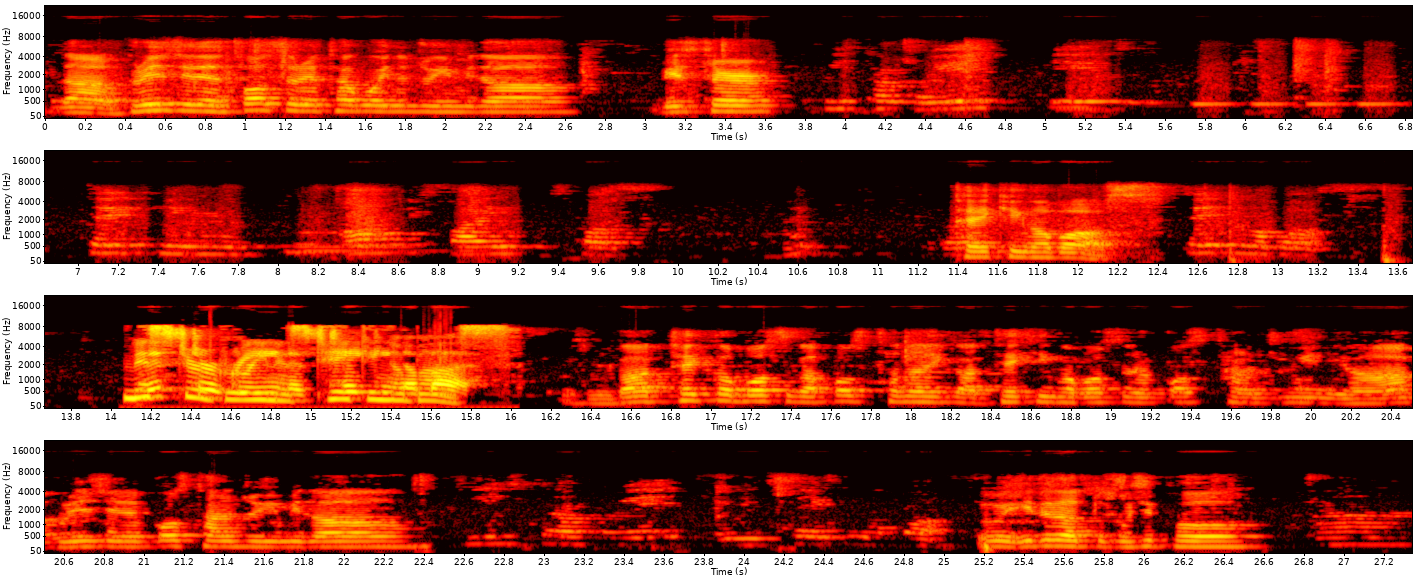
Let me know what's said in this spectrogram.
그 다음 그린씨는 버스를 타고 있는 중입니다. 미스터. Green is taking a bike bus. taking a bus. Taking a bus. Mr. Green is taking a bus. 그렇습니까? take a bus가 버스 타다니까 taking a bus는 버스 타는 중이냐? 그린씨는 버스 타는 중입니다. Mr. Green is taking a bus. 그러면 이 대답 듣고 싶어. 아,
